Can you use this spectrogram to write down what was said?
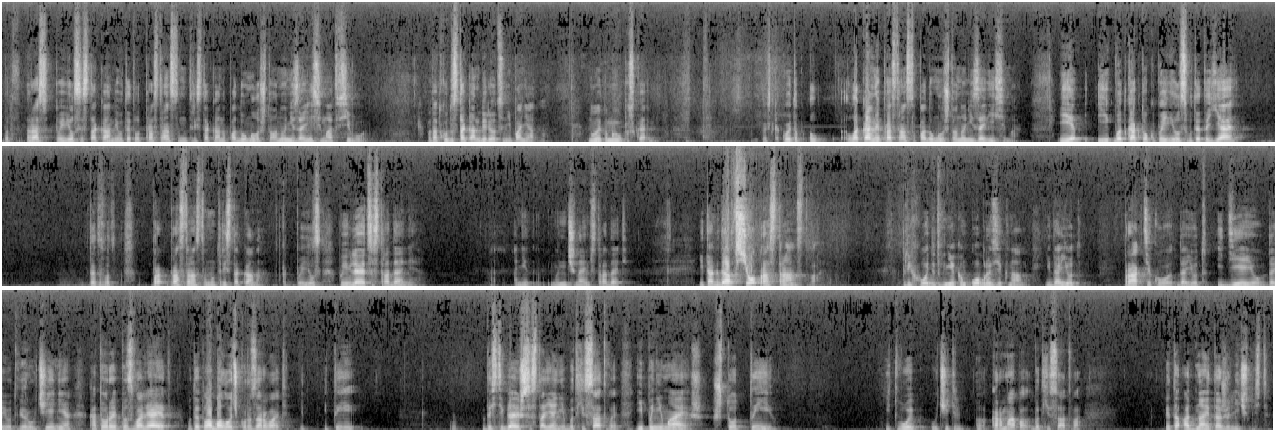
вот раз появился стакан, и вот это вот пространство внутри стакана подумало, что оно независимо от всего. Вот откуда стакан берется, непонятно. Но это мы упускаем. То есть какое-то локальное пространство подумало, что оно независимо. И, и вот как только появилось вот это «я», вот это вот пространство внутри стакана, как появилось, появляются страдания. Они, мы начинаем страдать. И тогда все пространство приходит в неком образе к нам и дает практику, дает идею, дает вероучение, которое позволяет вот эту оболочку разорвать. И, и ты достигаешь состояния бодхисаттвы и понимаешь, что ты и твой учитель э, Кармапа, Бадхисатва, это одна и та же личность.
